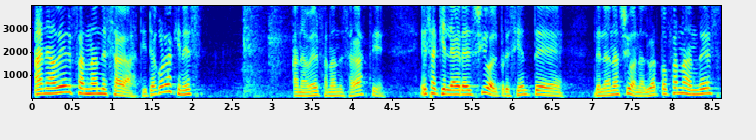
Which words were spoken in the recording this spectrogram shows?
Anabel Fernández Agasti. ¿Te acuerdas quién es Anabel Fernández Agasti? Es a quien le agradeció al presidente de la Nación, Alberto Fernández,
